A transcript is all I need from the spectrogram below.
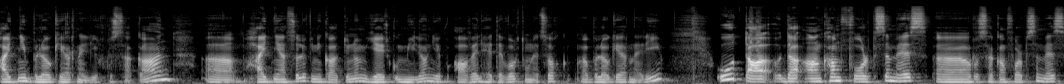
հայտնի բլոգերների ռուսական, հայտնիացելով նկատի ունեմ 2 միլիոն եւ ավել հետևորդ ունեցող բլոգերների ու դա, դա անգամ Forbes-ը մեզ ռուսական Forbes-ը մեզ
